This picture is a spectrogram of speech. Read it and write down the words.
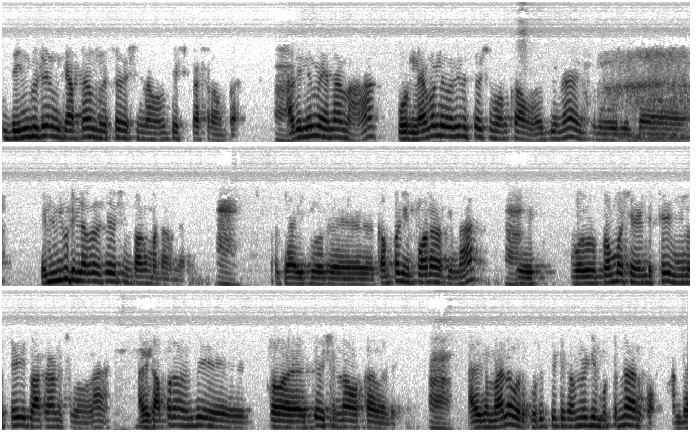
இந்த இன்விடேஷன் கேப்டன் ரிசர்வேஷன் நான் வந்து பேசி பேசுறேன் இப்ப. அதுலயுமே என்னன்னா ஒரு லெவல் வரைக்கும் ரிசர்வேஷன் ஒர்க் ஆகும். எப்படின்னா இப்போ ஒரு எக்ஸிக்யூட்டிவ் லெவல் ரிசர்வேஷன் பார்க்க மாட்டாங்க. ம். ஓகே இப்போ ஒரு கம்பெனி போறேன் அப்படின்னா ஒரு ப்ரொமோஷன் ரெண்டு ஸ்டேஜ் மூணு ஸ்டேஜ் பார்க்கலாம்னு வச்சுக்கோங்களேன். அதுக்கப்புறம் வந்து ரிசர்வேஷன்லாம் ஒர்க் ஆகாது. அதுக்கு மேல ஒரு குறிப்பிட்ட கம்யூனிட்டி மட்டும்தான் இருக்கும். அந்த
